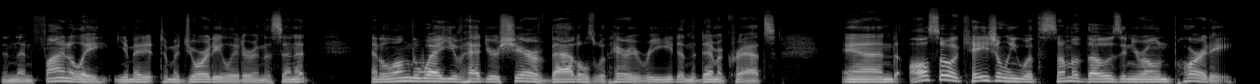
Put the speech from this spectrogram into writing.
and then finally you made it to majority leader in the Senate. And along the way, you've had your share of battles with Harry Reid and the Democrats, and also occasionally with some of those in your own party.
